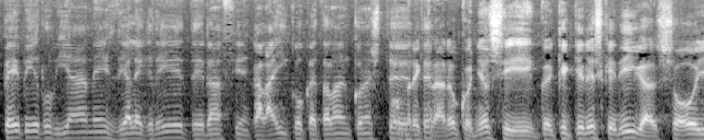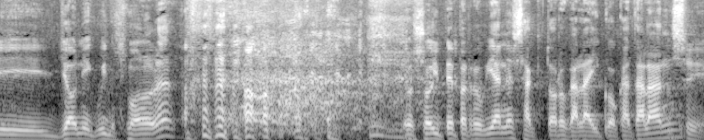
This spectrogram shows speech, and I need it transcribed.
Pepe Rubianes de Alegret, de nación galaico, catalán, con este...? Hombre, claro, coño, si, ¿qué, qué quieres que diga? ¿Soy Johnny Winsmoller? Yo soy Pepe Rubianes, actor galaico catalán. Sí.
